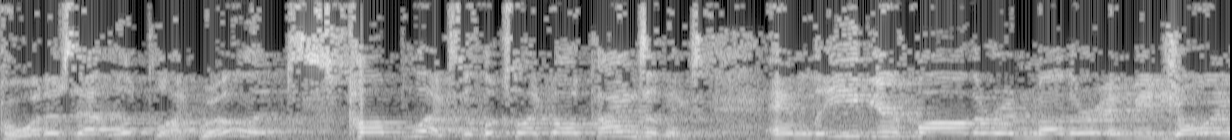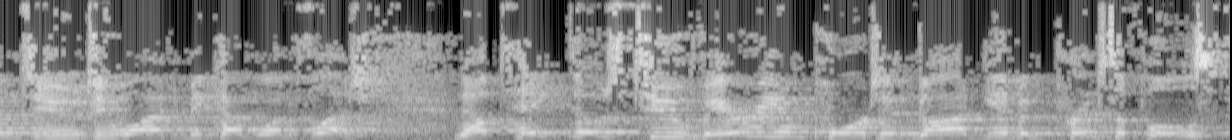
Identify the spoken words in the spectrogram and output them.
What does that look like? Well, it's complex. It looks like all kinds of things. And leave your father and mother and be joined to, to wife and become one flesh. Now take those two very important God-given principles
